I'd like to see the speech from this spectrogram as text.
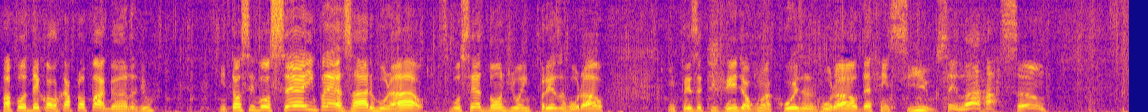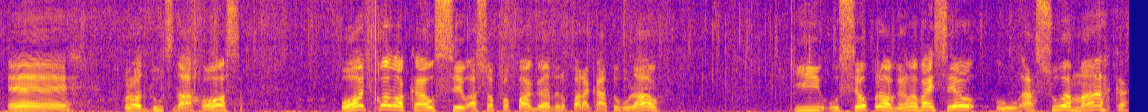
para poder colocar propaganda, viu? Então, se você é empresário rural, se você é dono de uma empresa rural, empresa que vende alguma coisa rural, defensivo, sei lá, ração, é, produtos da roça, pode colocar o seu, a sua propaganda no Paracatu Rural que o seu programa vai ser o, a sua marca,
